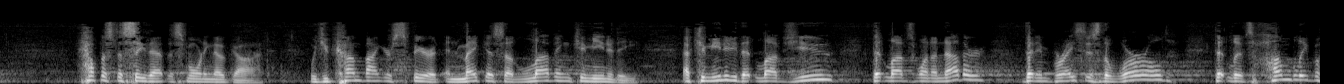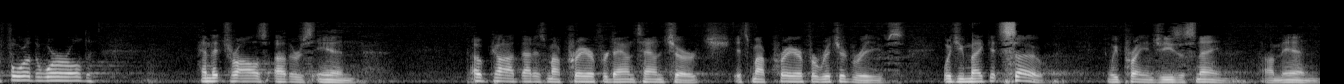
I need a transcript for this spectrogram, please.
Help us to see that this morning, O oh God. Would you come by your Spirit and make us a loving community? A community that loves you, that loves one another, that embraces the world, that lives humbly before the world, and that draws others in. Oh God, that is my prayer for Downtown Church. It's my prayer for Richard Reeves. Would you make it so? We pray in Jesus' name. Amen.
